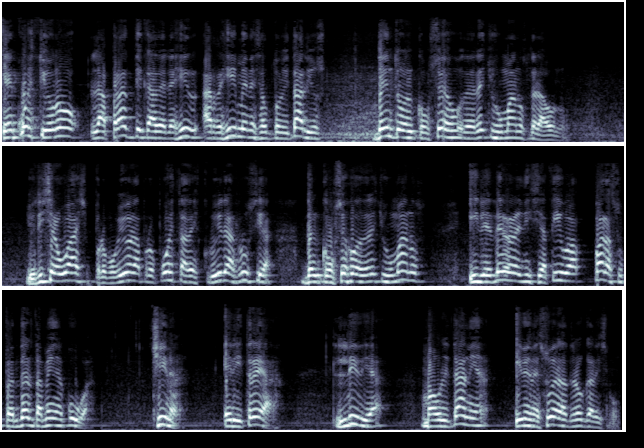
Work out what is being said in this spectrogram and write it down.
que cuestionó la práctica de elegir a regímenes autoritarios dentro del Consejo de Derechos Humanos de la ONU. Judicial Watch promovió la propuesta de excluir a Rusia del Consejo de Derechos Humanos y lidera la iniciativa para suspender también a Cuba, China, Eritrea, Libia, Mauritania y Venezuela del organismo.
